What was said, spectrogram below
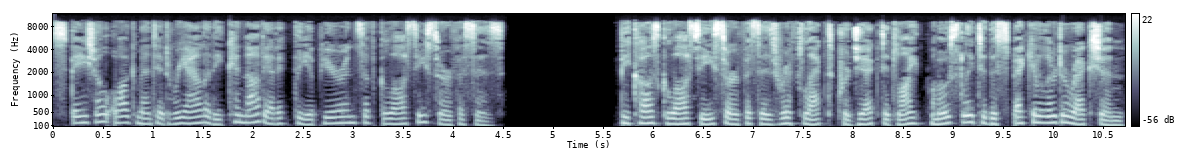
Spatial augmented reality cannot edit the appearance of glossy surfaces. Because glossy surfaces reflect projected light mostly to the specular direction,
